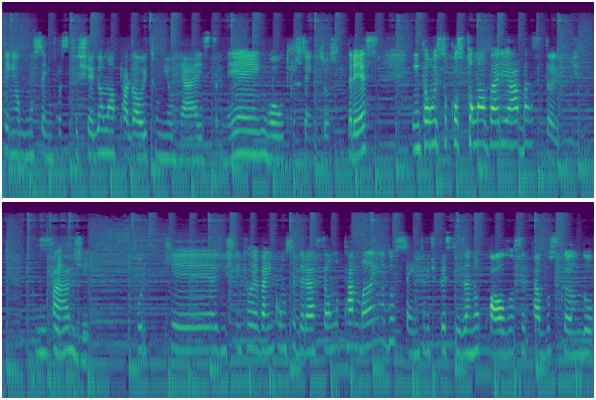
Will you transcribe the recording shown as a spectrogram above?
tem alguns centros que chegam a pagar 8 mil reais também, outros centros 3. Então isso costuma variar bastante. Entendi. Sabe? Porque a gente tem que levar em consideração o tamanho do centro de pesquisa no qual você está buscando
